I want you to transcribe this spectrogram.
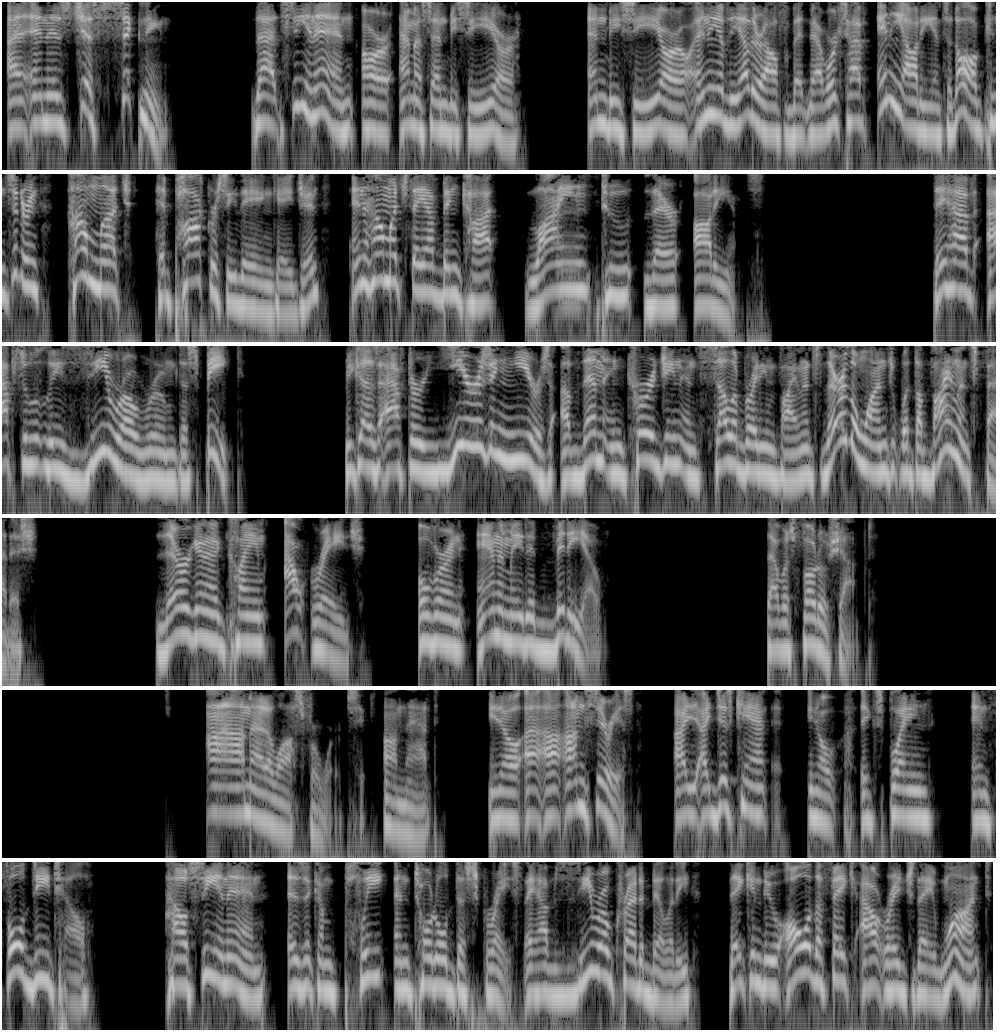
And it's just sickening that CNN or MSNBC or NBC or any of the other alphabet networks have any audience at all, considering how much hypocrisy they engage in and how much they have been caught lying to their audience they have absolutely zero room to speak. Because after years and years of them encouraging and celebrating violence, they're the ones with the violence fetish. They're going to claim outrage over an animated video that was photoshopped. I'm at a loss for words on that. You know, I, am serious. I, I just can't, you know, explain in full detail how CNN is a complete and total disgrace. They have zero credibility. They can do all of the fake outrage they want,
